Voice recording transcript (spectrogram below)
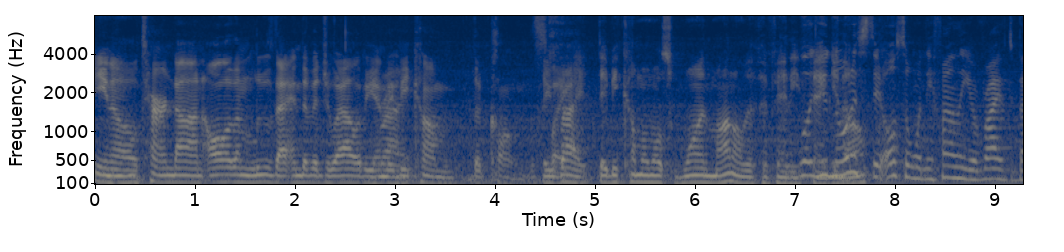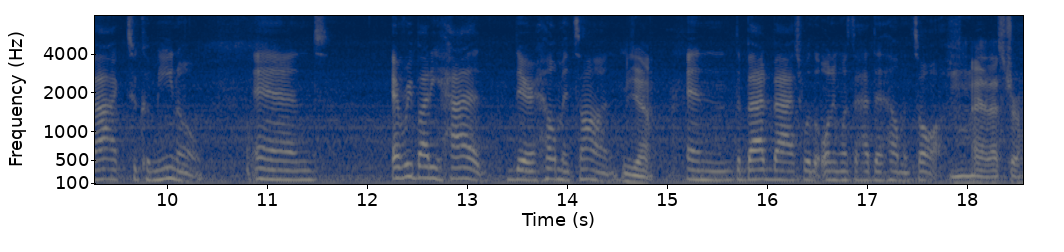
You know, mm-hmm. turned on. All of them lose that individuality, and Right. they become the clones. They, Like, right. They become almost one monolith, if anything. Well, you, you, noticed know? it also when they finally arrived back to Kamino. and everybody had their helmets on, Yeah, and the Bad Batch were the only ones that had their helmets off. Mhm. yeah, that's true.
